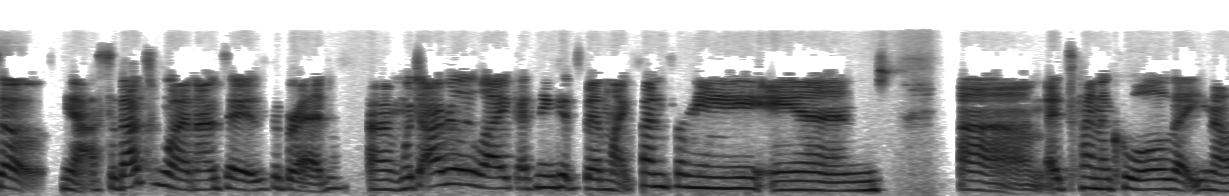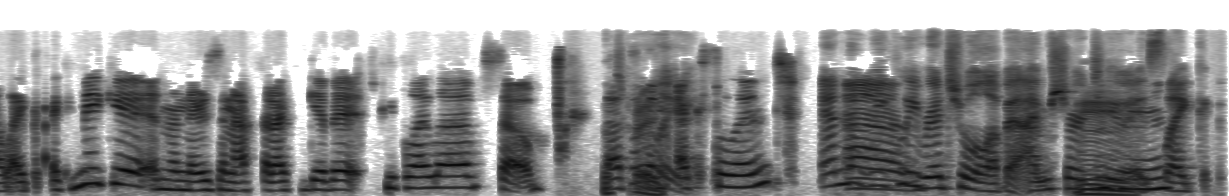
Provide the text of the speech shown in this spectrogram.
So yeah, so that's one I would say is the bread, um, which I really like. I think it's been like fun for me, and um, it's kind of cool that you know, like I can make it, and then there's enough that I can give it to people I love. So That's that's, great. been excellent. And the Um, weekly ritual of it, I'm sure too, Mhm. is like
